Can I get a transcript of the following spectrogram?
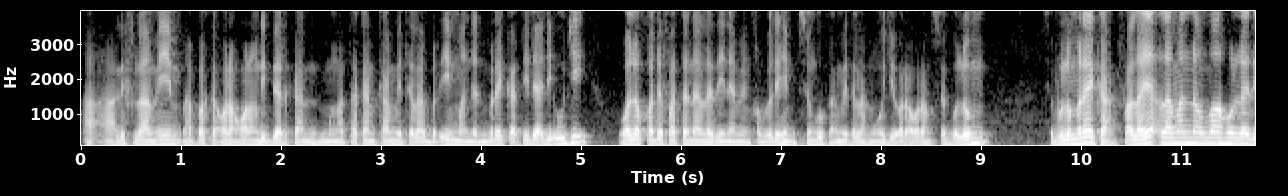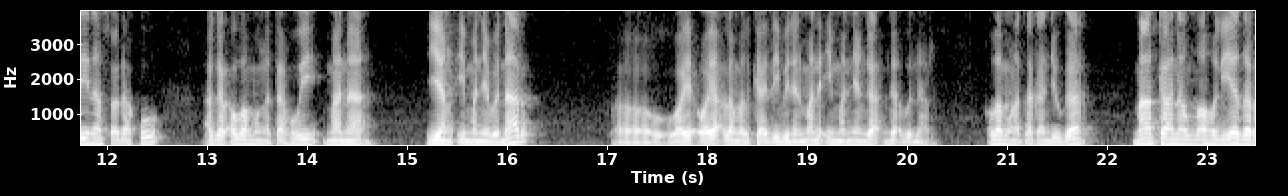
Alif Lam Mim apakah orang-orang dibiarkan mengatakan kami telah beriman dan mereka tidak diuji walau qad fatana alladziina min qablihim sungguh kami telah menguji orang-orang sebelum sebelum mereka fala ya'lamanna Allahu alladziina sadaqu agar Allah mengetahui mana yang imannya benar wa ya'lamal kadzibin dan mana imannya enggak enggak benar. Allah mengatakan juga maka Allah liyadhar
